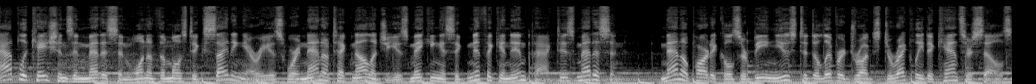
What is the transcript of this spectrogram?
Applications in medicine One of the most exciting areas where nanotechnology is making a significant impact is medicine. Nanoparticles are being used to deliver drugs directly to cancer cells,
